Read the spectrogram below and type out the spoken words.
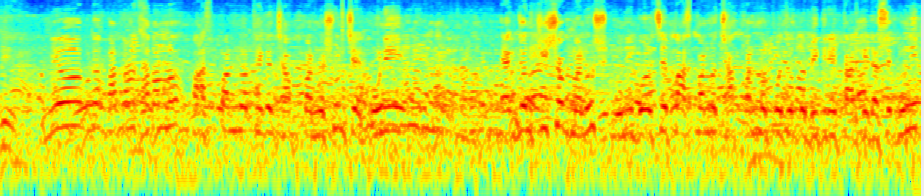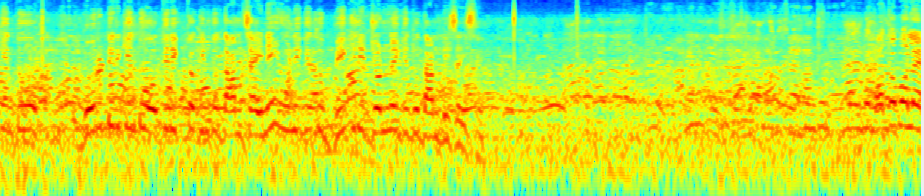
জি। নিয়োগ তো পাঁচপান্ন ছাপান্ন। পাঁচপান্ন থেকে ছাপ্পান্ন শুনছেন? উনি একজন কৃষক মানুষ, উনি বলছে পাঁচপান্ন, ছাপ্পান্ন পর্যন্ত বিক্রির টার্গেট আছে। উনি কিন্তু গরুটির কিন্তু অতিরিক্ত কিন্তু দাম চাইনি উনি কিন্তু বিক্রির জন্যই কিন্তু দামটি চাইছে। কত বলে?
